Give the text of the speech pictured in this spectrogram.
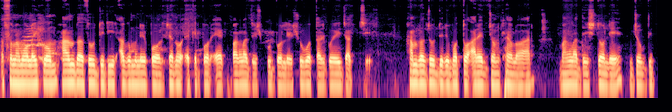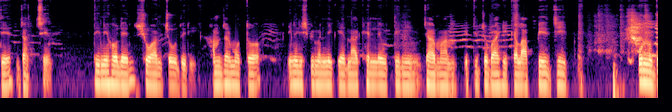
আসসালামু আলাইকুম। হামদা চৌধুরীর আগমনের পর যেন একের পর এক বাংলাদেশ ফুটবলে সুবাতাস বয়ে যাচ্ছে। হামদা চৌধুরীর মতো আরেকজন খেলোয়াড় বাংলাদেশ দলে যোগ দিতে যাচ্ছেন। তিনি হলেন সোহান চৌধুরী। হামজার মতো ইংলিশ প্রিমিয়ার লিগে না খেললেও তিনি জার্মান ঐতিহ্যবাহী ক্লাব পিএসজির অনূর্ধ্ব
